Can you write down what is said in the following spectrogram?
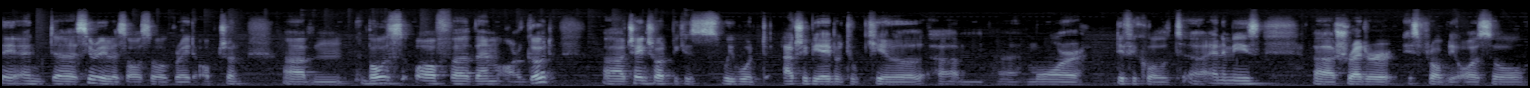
and uh, Serial is also a great option. Um, both of uh, them are good. Uh, chain shot because we would actually be able to kill um, uh, more difficult enemies. Shredder is probably also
